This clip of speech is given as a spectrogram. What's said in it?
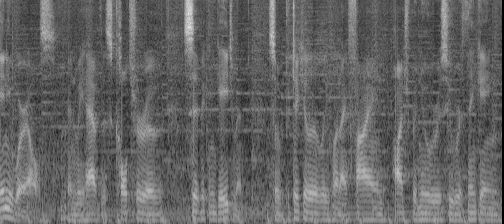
anywhere else, and we have this culture of civic engagement. So particularly when I find entrepreneurs who are thinking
